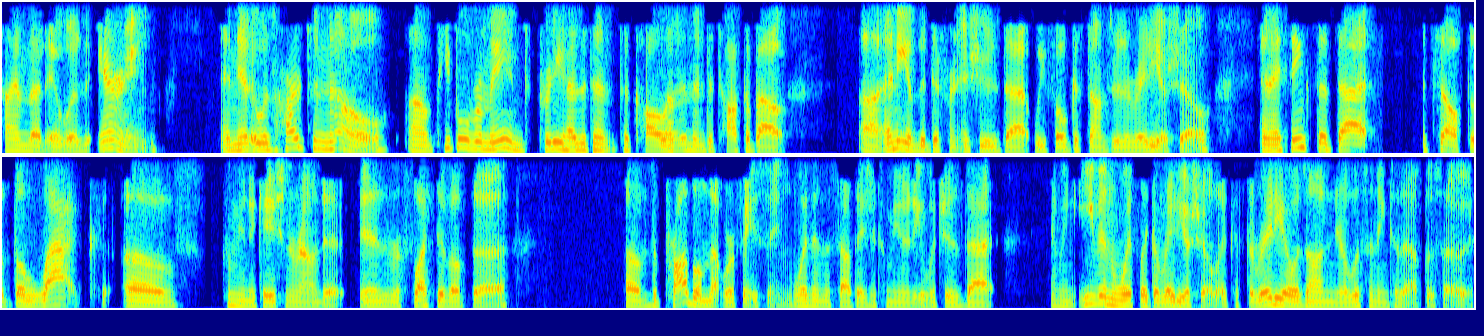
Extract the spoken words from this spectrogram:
time that it was airing. And yet it was hard to know. Um, people remained pretty hesitant to call in and to talk about uh, any of the different issues that we focused on through the radio show. And I think that that itself, the, the lack of communication around it is reflective of the of the problem that we're facing within the South Asian community, which is that I mean, even with like a radio show, like if the radio is on and you're listening to the episode,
